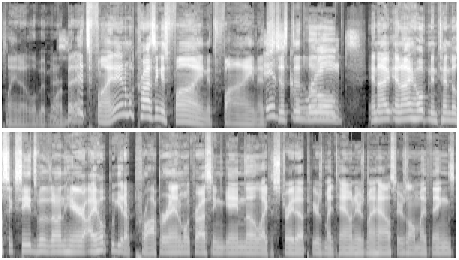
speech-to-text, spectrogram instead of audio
playing it a little bit more. But it. it's fine. Animal Crossing is fine. It's fine. It's, just a little. And I and I hope Nintendo succeeds with it on here. I hope we get a proper Animal Crossing game though, like a straight up here's my town, here's my house, here's all my things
